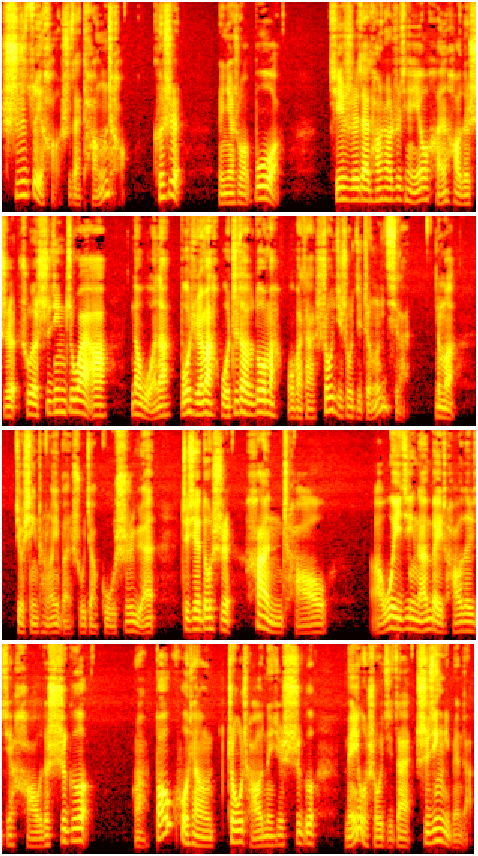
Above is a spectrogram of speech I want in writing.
诗最好是在唐朝，可是人家说不。其实，在唐朝之前也有很好的诗，除了《诗经》之外啊，那我呢，博学嘛，我知道的多嘛，我把它收集收集，整理起来，那么就形成了一本书，叫《古诗源》。这些都是汉朝啊、魏晋南北朝的一些好的诗歌啊，包括像周朝那些诗歌没有收集在《诗经》里面的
